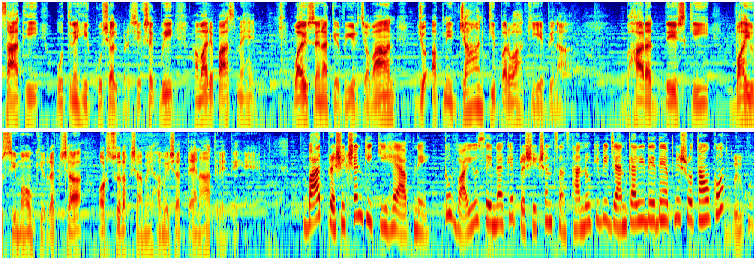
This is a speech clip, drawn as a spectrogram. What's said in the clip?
साथ ही उतने ही कुशल प्रशिक्षक भी हमारे पास में हैं। वायुसेना के वीर जवान जो अपनी जान की परवाह किए बिना भारत देश की वायु सीमाओं की रक्षा और सुरक्षा में हमेशा तैनात रहते हैं। बात प्रशिक्षण की की है आपने तो वायुसेना के प्रशिक्षण संस्थानों की भी जानकारी दे दें अपने श्रोताओं को। बिल्कुल।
